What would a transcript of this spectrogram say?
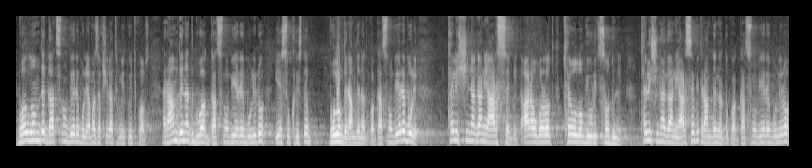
ბოლომდე გაცნობიერებული ამაზე ხშირად მიგვითქვავს, რამდენად გვაქვს გაცნობიერებული, რომ იესო ქრისტე ბოლომდე რამდენად გვაქვს გაცნობიერებული თელი შინაგანი არსებით, არა უბრალოდ თეოლოგიური ცოდნით, თელი შინაგანი არსებით რამდენად გვაქვს გაცნობიერებული, რომ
